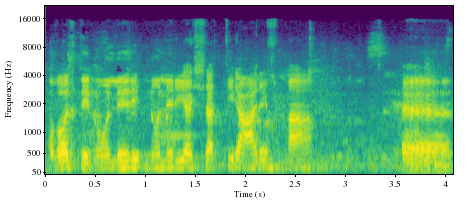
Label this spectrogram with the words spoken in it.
a volte non le, non le riesce a tirare, ma eh,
